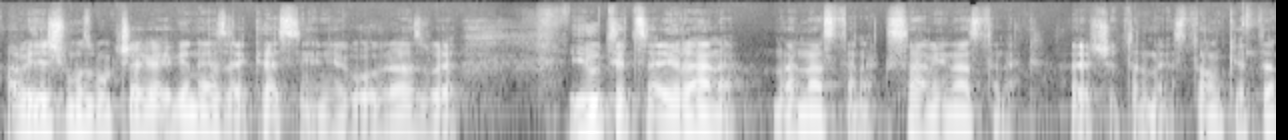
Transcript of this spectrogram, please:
A vidjet ćemo zbog čega je geneza je kasnije njegovog razvoja i utjecaj Irana na nastanak, sami nastanak F-14 Tomcata.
